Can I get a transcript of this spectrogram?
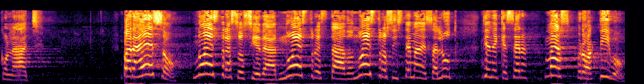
con la H. Para eso, nuestra sociedad, nuestro Estado, nuestro sistema de salud tiene que ser más proactivo.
